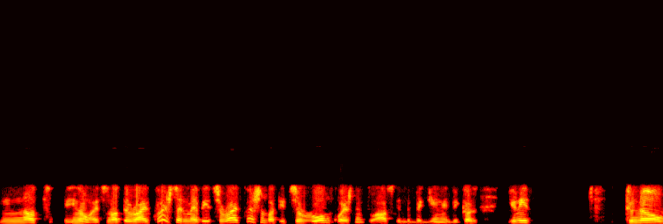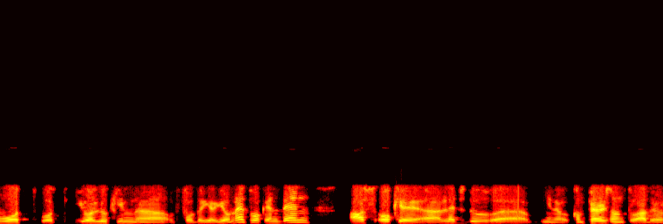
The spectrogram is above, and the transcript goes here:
not you know it's not the right question. Maybe it's the right question, but it's a wrong question to ask in the beginning because you need to know what what you are looking uh, for the, your network, and then ask, okay, uh, let's do uh, you know comparison to other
